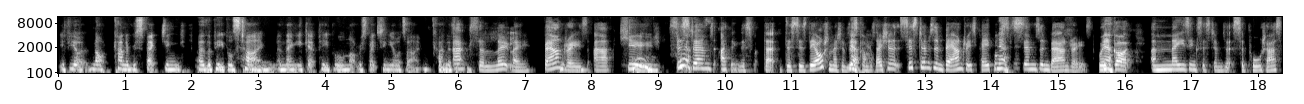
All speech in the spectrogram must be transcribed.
if you're not kind of respecting other people's time and then you get people not respecting your time kind of thing. Absolutely. Boundaries mm-hmm. are huge. Ooh, systems, yeah. I think this that this is the ultimate of this yeah. conversation. It's systems and boundaries, people. Yes. Systems and boundaries. We've yeah. got amazing systems that support us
